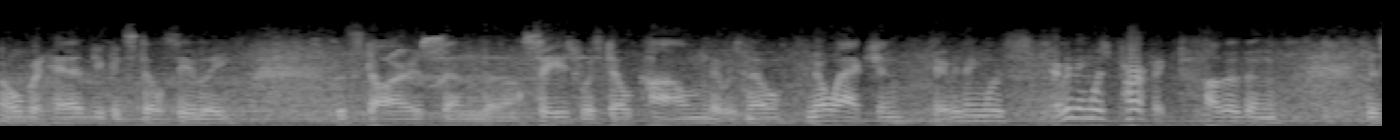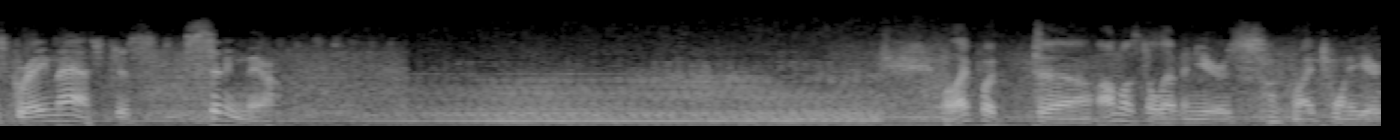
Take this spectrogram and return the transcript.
Overhead, you could still see the the stars, and the seas were still calm. There was no no action. Everything was everything was perfect, other than this gray mass just sitting there. Well, I put uh, almost 11 years of my 20-year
